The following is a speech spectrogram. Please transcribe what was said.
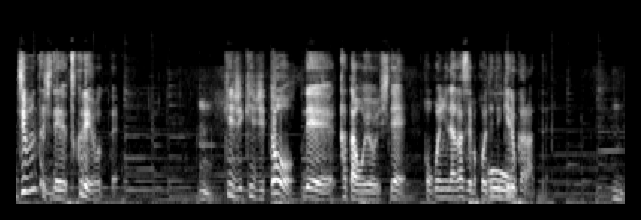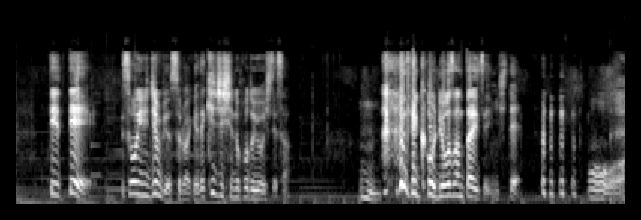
自分たちで作れよって。うん。生地、生地と、で、型を用意して、ここに流せばこうやってできるからって。ってうん。言って、そういう準備をするわけで、生地死ぬほど用意してさ。うん。で、こう量産体制にして、おー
